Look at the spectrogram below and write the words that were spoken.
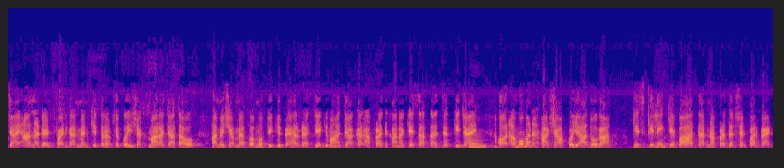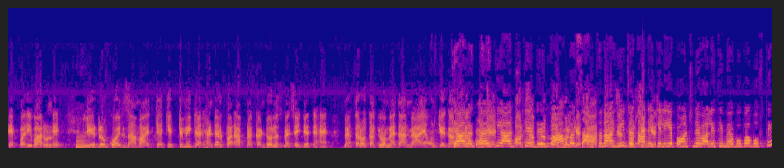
चाहे अनआइडेंटिफाइड गनमैन की तरफ़ से कोई शख्स मारा जाता हो हमेशा महबूब मुफ्ती की पहल रहती है कि वहाँ जाकर अपराध खाना के साथ ताजत की जाए। और अमूमन हाशा आपको याद होगा कि इस किलिंग के बाद धरना प्रदर्शन पर बैठे परिवारों ने लीडरों को इल्ज़ाम आयद किया कि ट्विटर हैंडल पर अपना कंडोलेंस मैसेज देते हैं। बेहतर होता कि वो मैदान में आए उनके घर तक पहुँचे और सब सांत्वना ही जताने के लिए पहुँचने वाली थी महबूबा मुफ्ती?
